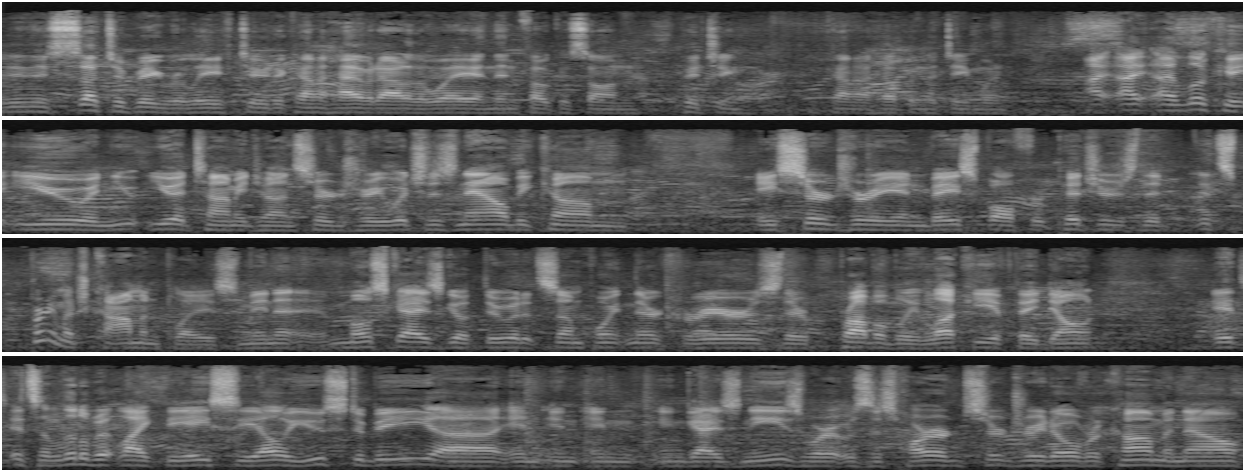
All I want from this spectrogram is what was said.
And it's such a big relief too to kind of have it out of the way and then focus on pitching, kind of helping the team win. I, I look at you, and you, you had Tommy John surgery, which has now become a surgery in baseball for pitchers that it's pretty much commonplace. I mean, uh, most guys go through it at some point in their careers. They're probably lucky if they don't. It, it's a little bit like the ACL used to be uh, in, in, in, guys' knees, where it was this hard surgery to overcome, and now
